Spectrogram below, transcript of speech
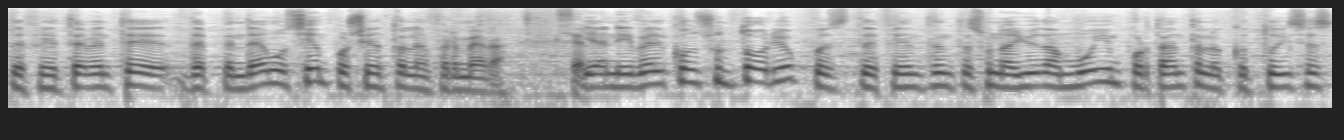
definitivamente dependemos 100% de la enfermera. Y a nivel consultorio, pues definitivamente es una ayuda muy importante en lo que tú dices,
